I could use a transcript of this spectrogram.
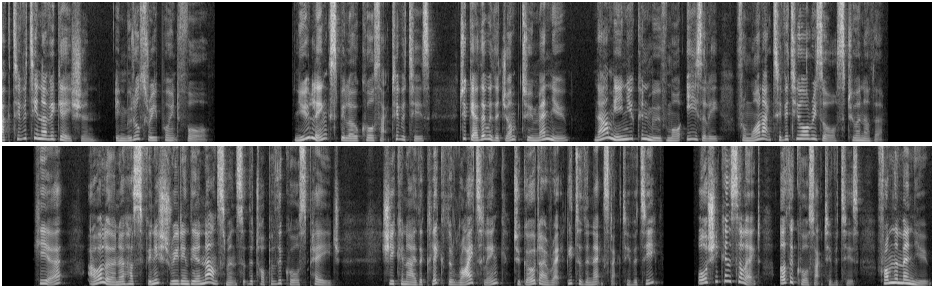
Activity Navigation in Moodle 3.4 New links below course activities, together with a Jump To menu, now mean you can move more easily from one activity or resource to another. Here, our learner has finished reading the announcements at the top of the course page. She can either click the right link to go directly to the next activity, or she can select other course activities from the menu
